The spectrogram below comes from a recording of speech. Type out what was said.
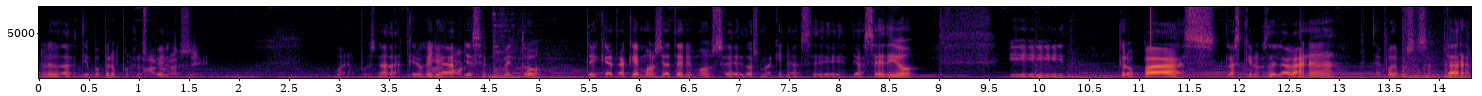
No le va a dar tiempo, pero por los pelos. Bueno, pues nada, creo que ya, ya es el momento de que ataquemos. Ya tenemos eh, dos máquinas de, de asedio y tropas las que nos dé la gana. Ya podemos asaltar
